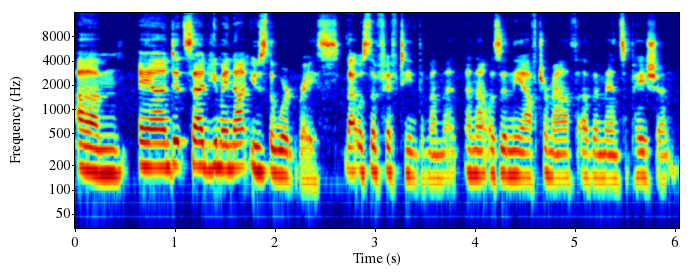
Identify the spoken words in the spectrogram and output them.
Um, and it said you may not use the word race. That was the 15th Amendment, and that was in the aftermath of emancipation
